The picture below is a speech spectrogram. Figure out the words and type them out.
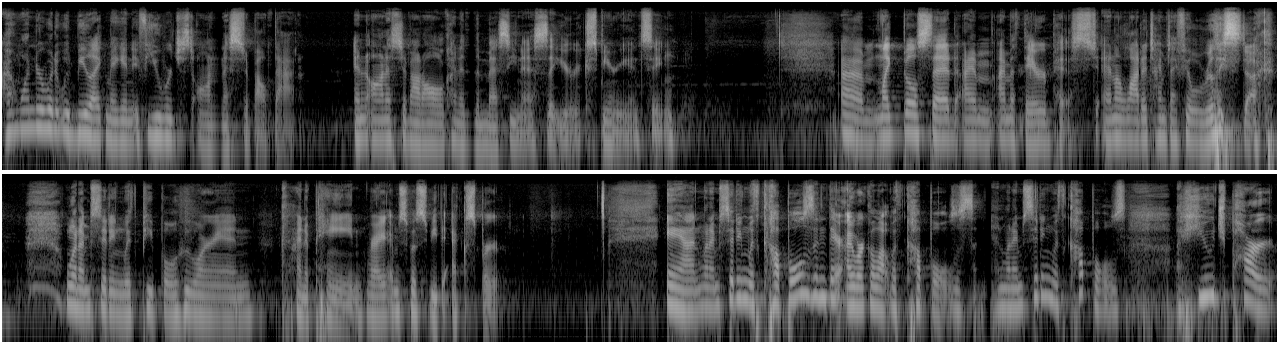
I wonder what it would be like, Megan, if you were just honest about that and honest about all kind of the messiness that you're experiencing. Um, like Bill said, I'm, I'm a therapist, and a lot of times I feel really stuck when I'm sitting with people who are in kind of pain, right? I'm supposed to be the expert. And when I'm sitting with couples in there, I work a lot with couples. And when I'm sitting with couples, a huge part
